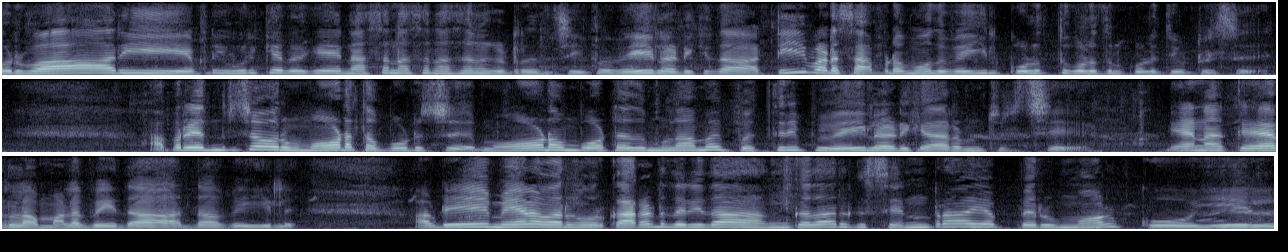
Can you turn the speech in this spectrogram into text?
ஒரு வாரி எப்படி உரிக்கிறதுக்கே நச நச நசனுக்கிட்டு இருந்துச்சு. இப்போ வெயில் அடிக்குதா? டீ வடை சாப்பிடும் போது வெயில் கொளுத்து கொளுத்துன்னு கொளுத்தி விட்டுருச்சு. அப்புறம் எந்திரிச்சா ஒரு மோடத்தை போட்டுச்சு. மோடம் போட்டதும் இல்லாமல் இப்போ திருப்பி வெயில் அடிக்க ஆரம்பிச்சிருச்சு. ஏன்னா கேரளா மழை பெய்யுதா அதான் வெயில். அப்படியே மேலே வருங்க ஒரு கரடு தெரியுதா? அங்கே தான் இருக்குது சென்றாய பெருமாள் கோயில்.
